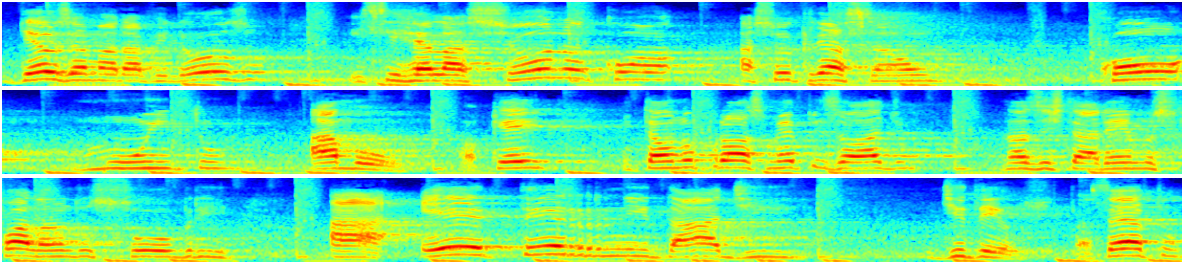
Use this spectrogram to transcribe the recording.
Deus é maravilhoso e se relaciona com a sua criação com muito amor, ok? Então, no próximo episódio, nós estaremos falando sobre a eternidade de Deus, tá certo?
